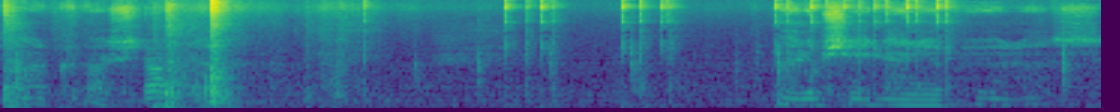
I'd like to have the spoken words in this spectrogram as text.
Arkadaşlar böyle bir şeyler yapıyoruz.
